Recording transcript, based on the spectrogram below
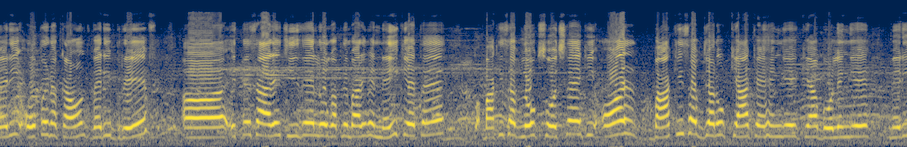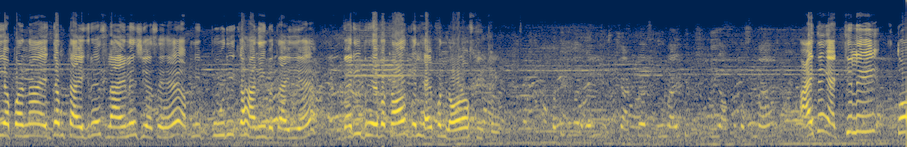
Very open account very brave इतने सारे चीज़ें लोग अपने बारे में नहीं कहते हैं। बाकी सब लोग सोचते हैं कि और बाकी सब जनों क्या कहेंगे, क्या बोलेंगे। मेरी अपना एकदम टाइग्रेस लाइनेस जैसे है। अपनी पूरी कहानी बताई है। Very brave account will help a lot of people I think actually, to,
